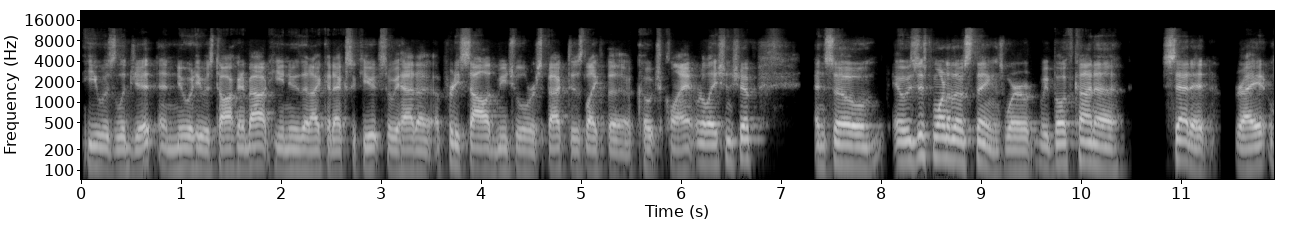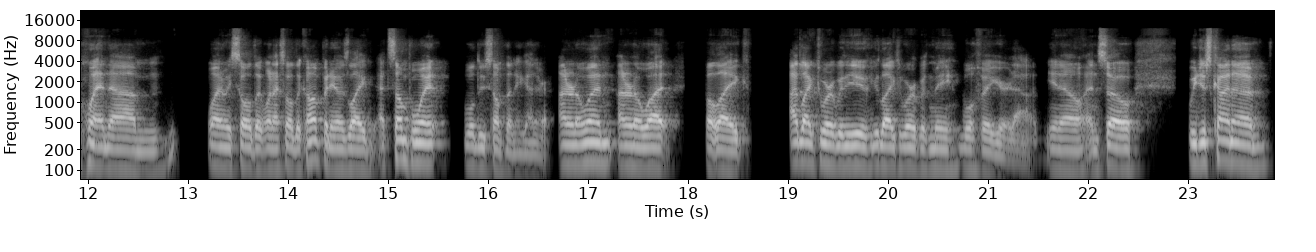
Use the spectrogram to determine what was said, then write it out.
he was legit and knew what he was talking about. He knew that I could execute. So we had a, a pretty solid mutual respect as like the coach client relationship. And so it was just one of those things where we both kind of said it, right? When um when we sold it, when I sold the company, I was like, at some point we'll do something together. I don't know when, I don't know what, but like I'd like to work with you. You'd like to work with me. We'll figure it out, you know? And so we just kind of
